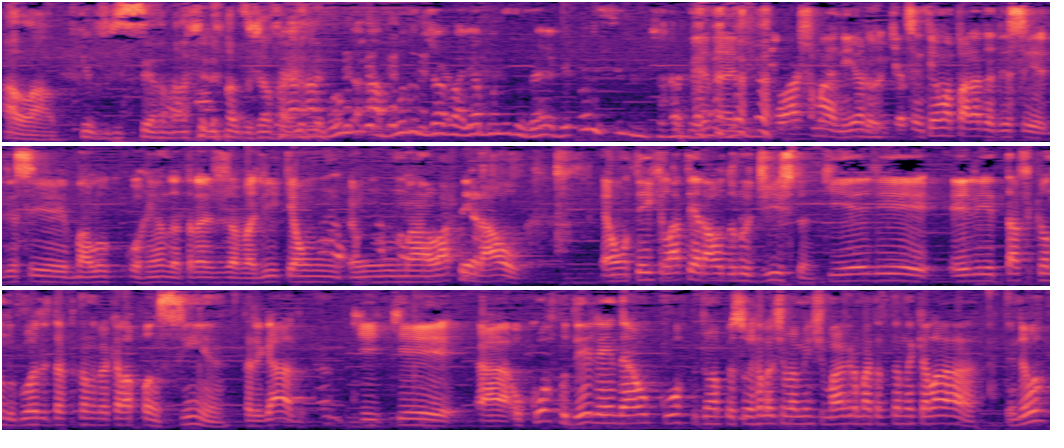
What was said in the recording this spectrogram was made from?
Ah lá, que cena maravilhosa, A Javali. bunda, a bunda do Javali e a bunda do velho é bem parecida. né? Verdade. Eu acho maneiro que assim, tem uma parada desse, desse maluco correndo atrás do javali que é, um, é uma lateral. É um take lateral do nudista, que ele ele tá ficando gordo, ele tá ficando com aquela pancinha, tá ligado? Que, que ah, o corpo dele ainda é o corpo de uma pessoa relativamente magra, mas tá ficando aquela. Entendeu?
